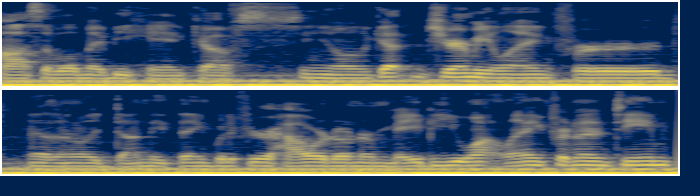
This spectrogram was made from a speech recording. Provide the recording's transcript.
possible maybe handcuffs. You know, got Jeremy Langford hasn't really done anything, but if you're a Howard owner, maybe you want Langford on a team.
